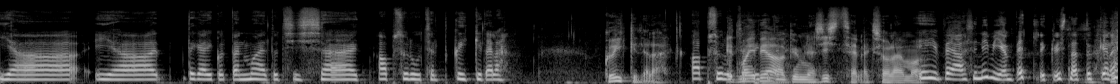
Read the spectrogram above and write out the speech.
ja, ja tegelikult on mõeldud siis absoluutselt kõikidele kõikidele? et ma ei pea gümnasist selleks olema? ei pea, see nimi on petlik vist natukene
